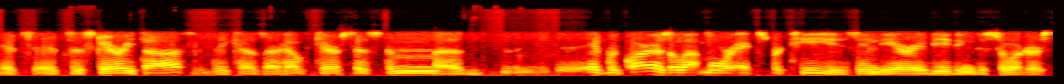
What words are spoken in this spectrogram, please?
it's it's a scary thought because our healthcare system uh, it requires a lot more expertise in the area of eating disorders,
